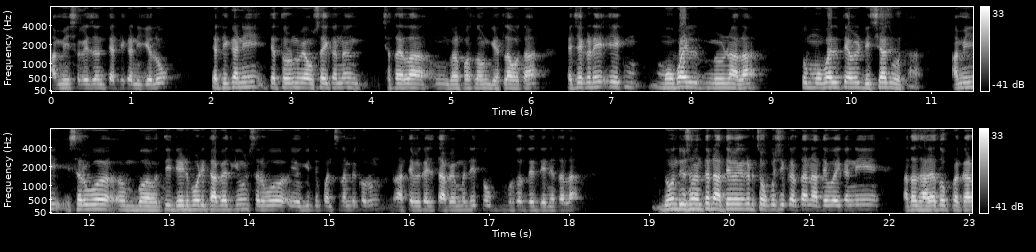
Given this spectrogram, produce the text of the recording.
आम्ही सगळेजण त्या ठिकाणी गेलो. त्या ठिकाणी त्या तरुण व्यावसायिकानं छताला गळफास लावून घेतला होता. त्याच्याकडे एक मोबाईल मिळून आला. तो मोबाईल त्यावेळी डिस्चार्ज होता. आम्ही सर्व ब- ती डेड बॉडी ताब्यात घेऊन सर्व योग्य ते पंचनामे करून नातेवाईकाच्या ताब्यामध्ये तो मृतदेह देण्यात आला. दोन दिवसानंतर नातेवाईकाकडे चौकशी करता नातेवाईकांनी आता झाला तो प्रकार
